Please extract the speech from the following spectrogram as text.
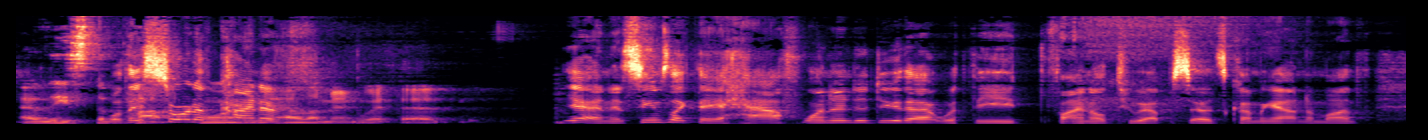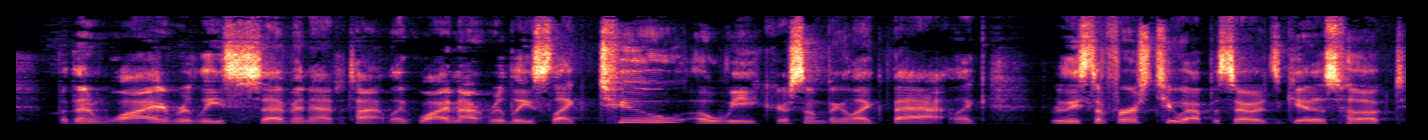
at least the Well, they sort of popcorn kind of- element with it. Yeah, and it seems like they half wanted to do that with the final two episodes coming out in a month. But then why release seven at a time? Like, why not release like two a week or something like that? Like, release the first two episodes, get us hooked.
